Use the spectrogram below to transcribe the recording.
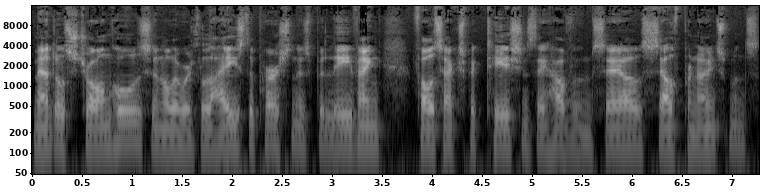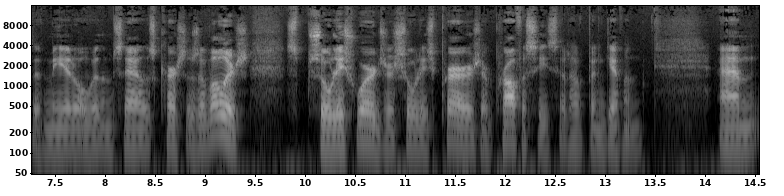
mental strongholds, in other words, lies the person is believing, false expectations they have of themselves, self pronouncements they've made over themselves, curses of others, soulish words or soulish prayers or prophecies that have been given. Um,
